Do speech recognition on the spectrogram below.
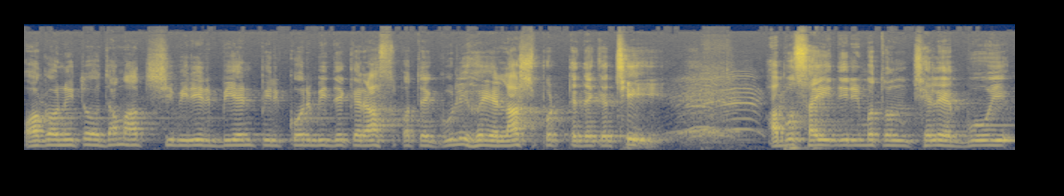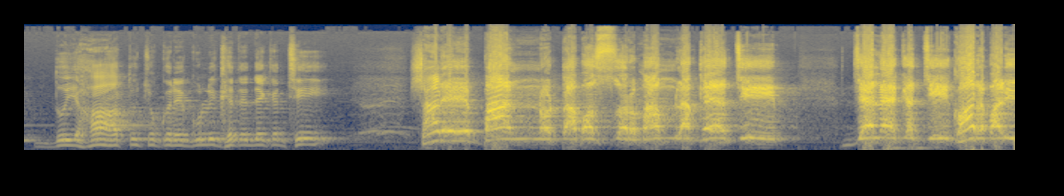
অগণিত জামাত শিবিরের বিএনপির কর্মীদেরকে রাজপথে গুলি হয়ে লাশ পড়তে দেখেছি। আবু সাইদির মতন ছেলে বুই দুই হাত উঁচু করে গুলি খেতে দেখেছি। সাড়ে বান্নটা বছর মামলা খেয়েছি, জেলে গেছি ঘর বাড়ি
